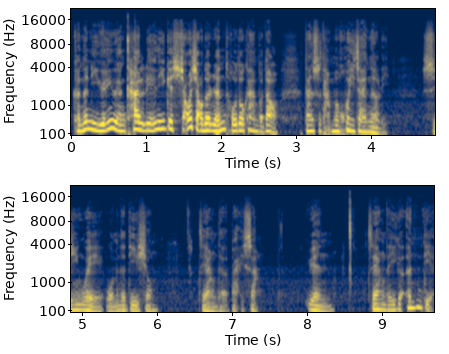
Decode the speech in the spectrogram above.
可能你远远看连一个小小的人头都看不到，但是他们会在那里，是因为我们的弟兄这样的摆上。愿这样的一个恩典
